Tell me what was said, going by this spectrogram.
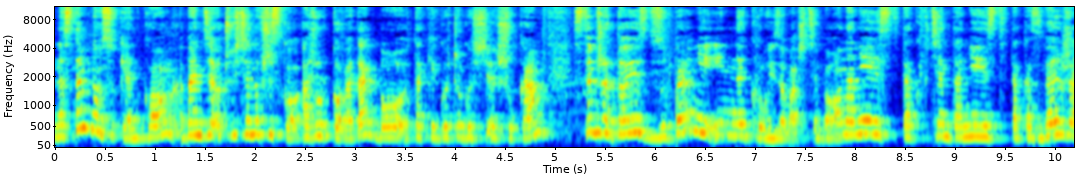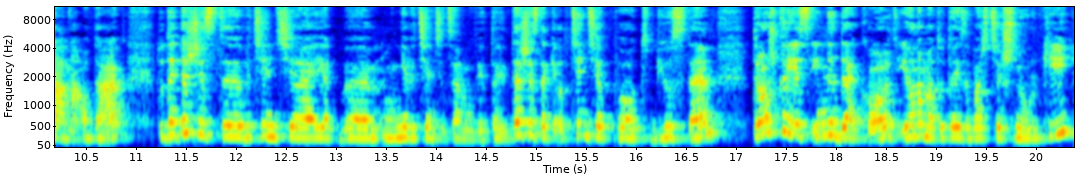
Następną sukienką będzie oczywiście no wszystko ażurkowe, tak? Bo takiego czegoś e, szukam. Z tym, że to jest zupełnie inny krój, zobaczcie, bo ona nie jest tak wcięta, nie jest taka zwężana, o tak. Tutaj też jest e, wycięcie, jakby, nie wycięcie, co ja mówię, to też jest takie odcięcie pod biustem. Troszkę jest inny dekolt i ona ma tutaj, zobaczcie, sznurki.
